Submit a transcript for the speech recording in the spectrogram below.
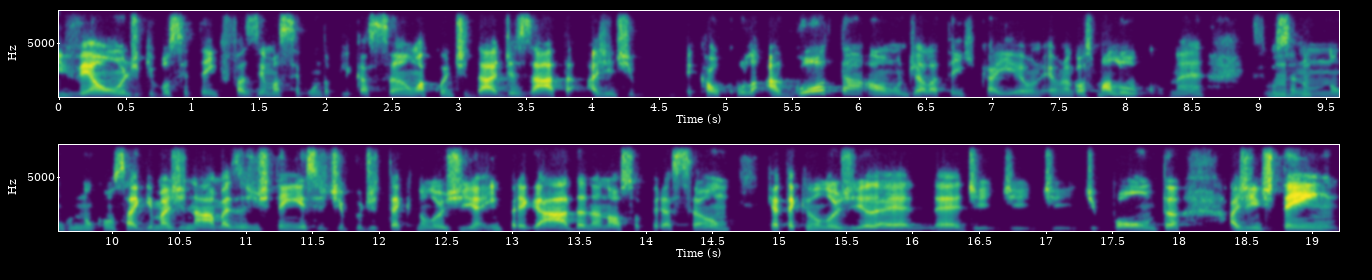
e e vê aonde que você tem que fazer uma segunda aplicação, a quantidade exata, a gente calcula a gota aonde ela tem que cair, é um é um negócio maluco, né, se você Uhum. não não não consegue imaginar, mas a gente tem esse tipo de tecnologia empregada na nossa operação, que a tecnologia é, né, de de de de ponta. A gente tem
